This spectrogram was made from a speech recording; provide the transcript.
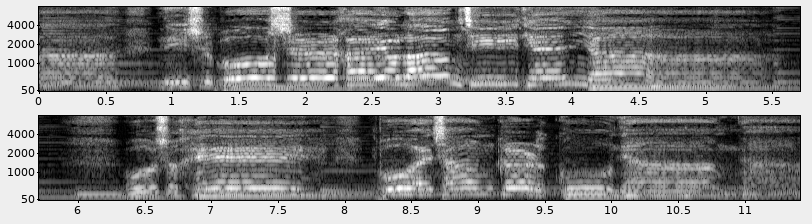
啊，你是不是还要浪迹天涯？”我说：“嘿。”不爱唱歌的姑娘啊，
